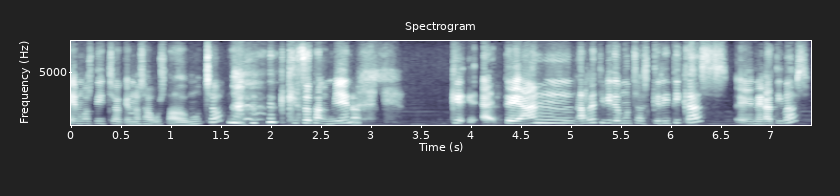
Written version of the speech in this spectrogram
hemos dicho que nos ha gustado mucho, que eso también, que, ¿te han has recibido muchas críticas negativas?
